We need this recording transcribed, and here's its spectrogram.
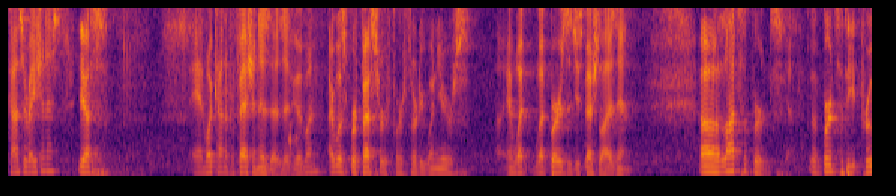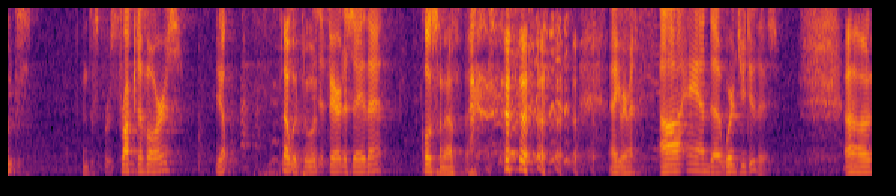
conservationist? Yes, And what kind of profession is that? Is it a good one? I was a professor for 31 years. Uh, And what, what birds did you specialize in? Uh, lots of birds. Uh, birds that eat fruits. And disperse. Fructivores? Yep, that would do it. Is it. fair to say that? Close enough. Thank you very much. Uh, and uh, where did you do this? Uh,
